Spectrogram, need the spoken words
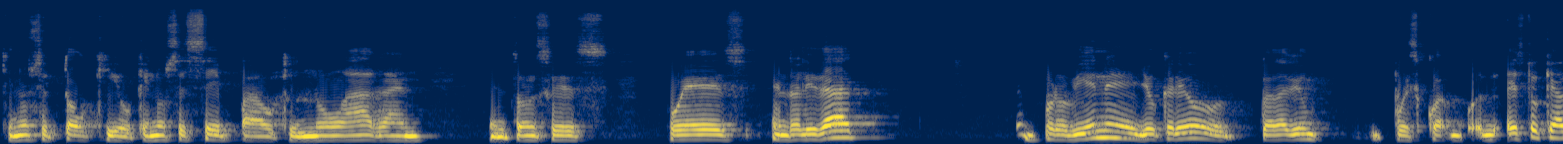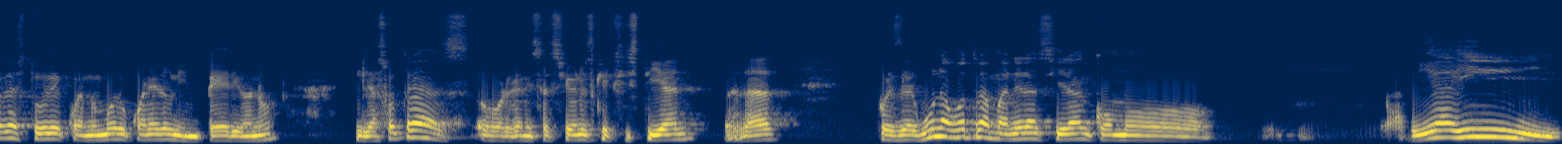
que no se toque o que no se sepa o que no hagan. Entonces, pues en realidad proviene, yo creo, todavía pues esto que hablas tú de cuando Modo era un imperio, ¿no? Y las otras organizaciones que existían, ¿verdad? pues de alguna u otra manera si eran como, había ahí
